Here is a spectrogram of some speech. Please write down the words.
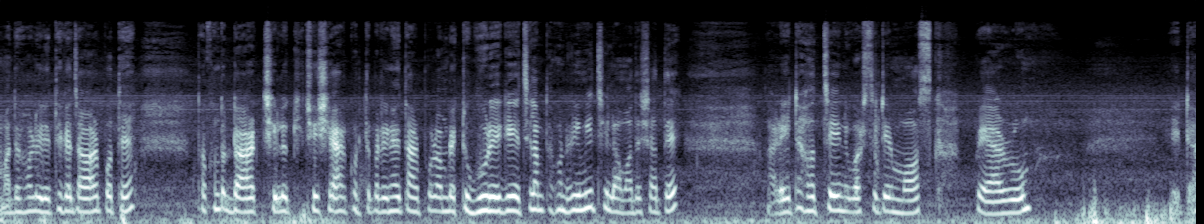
আমাদের হলিডে থেকে যাওয়ার পথে, তখন তো ডার্ক ছিল কিছু শেয়ার করতে পারি না তারপর আমরা একটু ঘুরে গিয়েছিলাম, তখন রিমি ছিল আমাদের সাথে। আর এটা হচ্ছে ইউনিভার্সিটির মস্ক প্রেয়ার রুম এটা,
